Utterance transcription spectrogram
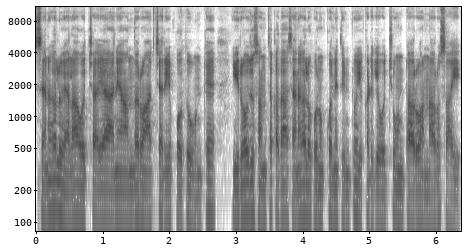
శనగలు ఎలా వచ్చాయా అని అందరూ ఆశ్చర్యపోతూ ఉంటే ఈరోజు సంత కదా శనగలు కొనుక్కొని తింటూ ఇక్కడికి వచ్చి ఉంటారు అన్నారు సాయి.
